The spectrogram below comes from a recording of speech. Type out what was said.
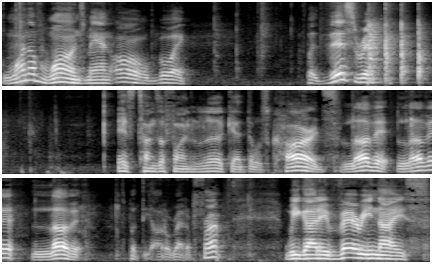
one of ones, man. Oh, boy. But this rip is tons of fun. Look at those cards. Love it, love it, love it. Let's put the auto right up front. We got a very nice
